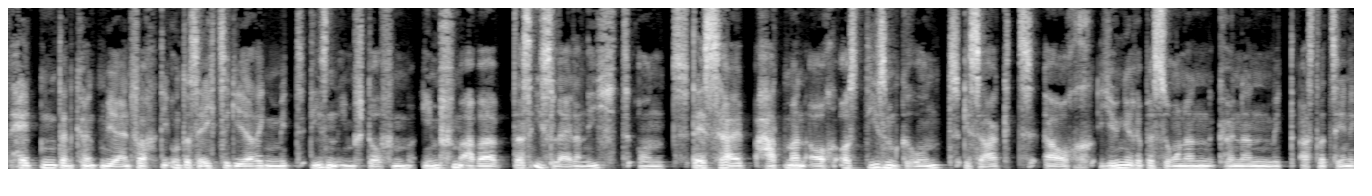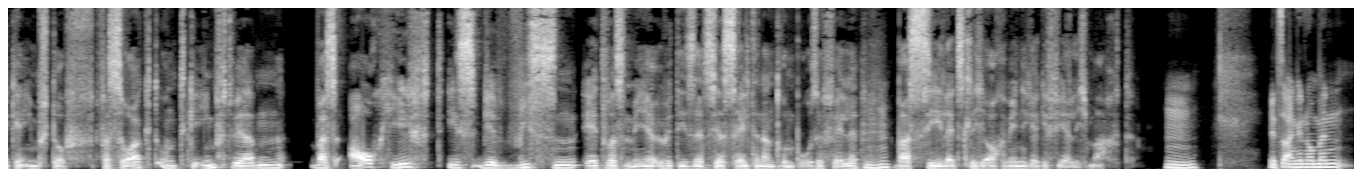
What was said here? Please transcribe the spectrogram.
hätten, dann könnten wir einfach die unter 60-Jährigen mit diesen Impfstoffen impfen, aber das ist leider nicht und deshalb hat man auch aus diesem Grund gesagt, auch jüngere Personen können mit AstraZeneca-Impfstoff versorgt und geimpft werden. Was auch hilft, ist, wir wissen etwas mehr über diese sehr seltenen Thrombosefälle, mhm. was sie letztlich auch weniger gefährlich macht. Mhm. Jetzt angenommen,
